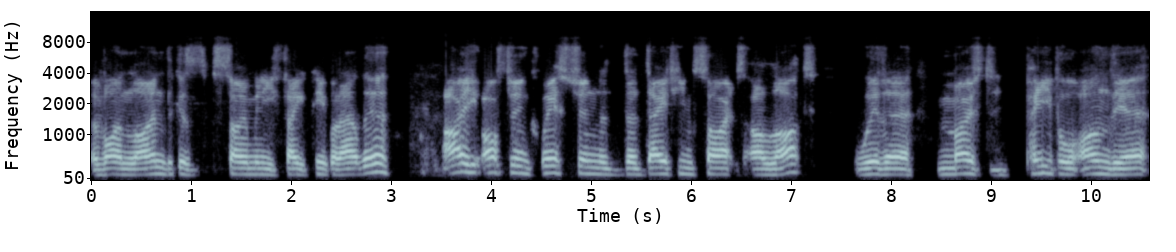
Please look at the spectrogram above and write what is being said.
of online because so many fake people out there. I often question the dating sites a lot whether most people on there,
